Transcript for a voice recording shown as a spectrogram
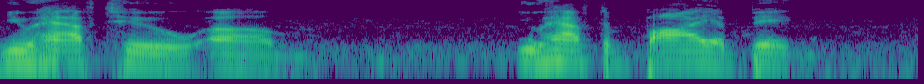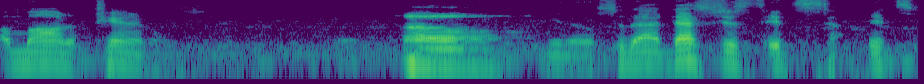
You have to. Um, you have to buy a big amount of channels. Oh. you know so that that's just it's it's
